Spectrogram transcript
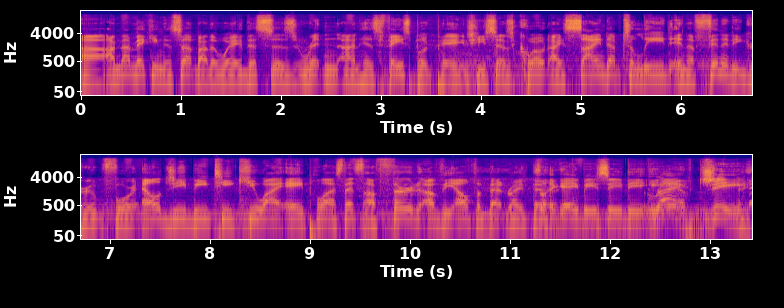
Uh, I'm not making this up, by the way. This is written on his Facebook page. He says, "quote I signed up to lead an affinity group for LGBTQIA plus. That's a third of the alphabet right there. It's like A, B, C, D, E, Right. F, G.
